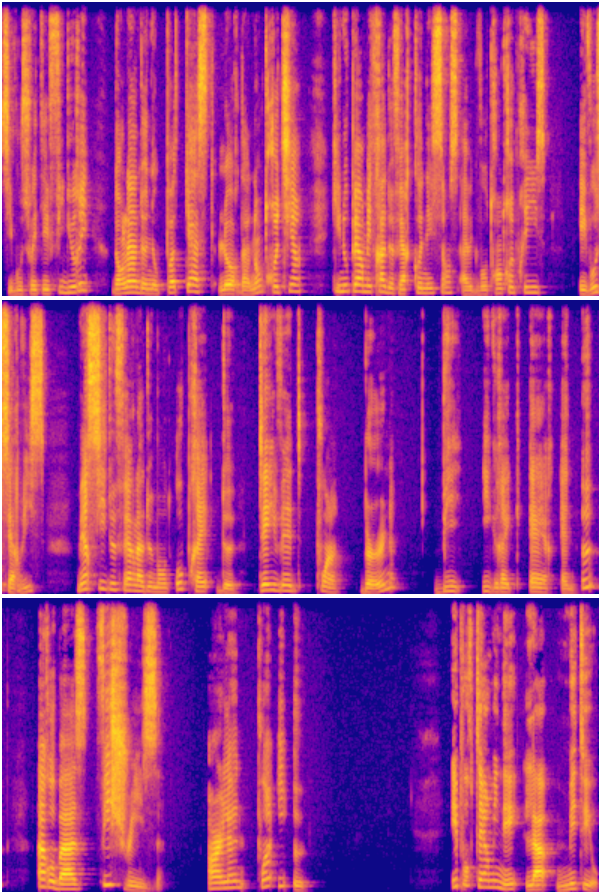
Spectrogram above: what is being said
Si vous souhaitez figurer dans l'un de nos podcasts lors d'un entretien qui nous permettra de faire connaissance avec votre entreprise et vos services, merci de faire la demande auprès de david burn, B-Y-R-N-E, fisheries, Et pour terminer, la météo.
